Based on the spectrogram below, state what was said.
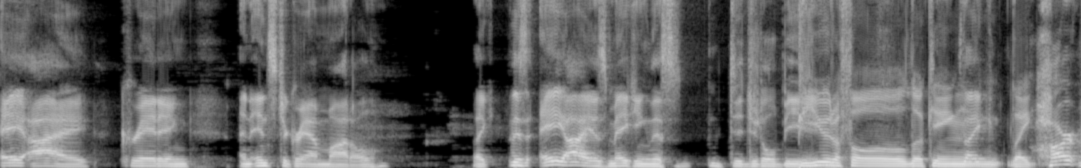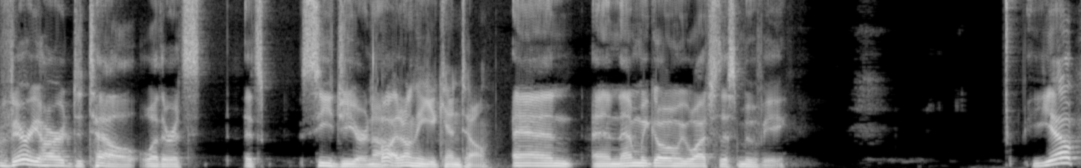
AI creating an Instagram model. Like this AI is making this digital being beautiful looking like like hard, very hard to tell whether it's it's CG or not. oh i don't think you can tell and and then we go and we watch this movie. Yep.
